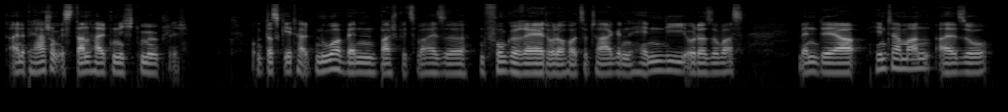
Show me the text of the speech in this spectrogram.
eine Beherrschung ist dann halt nicht möglich. Und das geht halt nur, wenn beispielsweise ein Funkgerät oder heutzutage ein Handy oder sowas, wenn der Hintermann also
